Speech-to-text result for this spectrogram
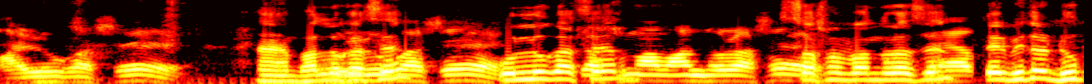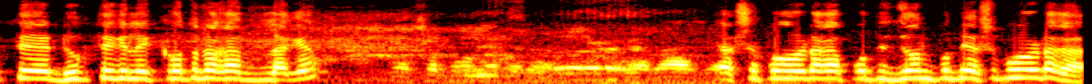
ভালুক আছে হ্যাঁ ভাল্লুক আছে উল্লুক আছে চশমা বান্দর আছে। চশমা বান্দর আছে। হ্যাঁ। এর ভিতরে ঢুকতে ঢুকতে গেলে কত টাকা লাগে? একশো পনেরো টাকা প্রতি জন প্রতি একশো পনেরো টাকা?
